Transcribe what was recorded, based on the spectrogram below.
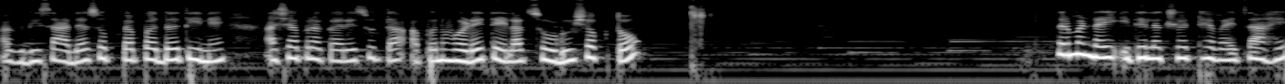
अगदी साध्या सोप्या पद्धतीने अशा प्रकारे सुद्धा आपण वडे तेलात सोडू शकतो. तर मंडळी इथे लक्षात ठेवायचं आहे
